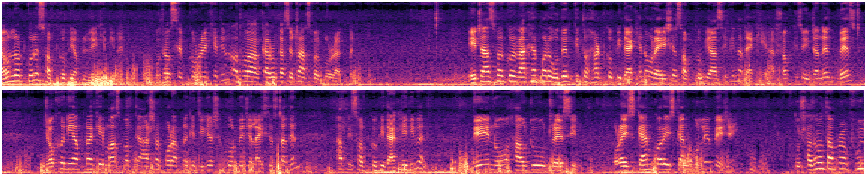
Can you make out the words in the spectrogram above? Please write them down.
ডাউনলোড করে সফট কপি আপনি রেখে দিবেন। কোথাও সেভ করে রেখে দিবেন অথবা কারোর কাছে ট্রান্সফার করে রাখবেন। এই ট্রান্সফার করে রাখার পরে ওদের কিন্তু হার্ড কপি দেখে না। ওরা এসে সফট কপি আছে কিনা দেখে। আর সব কিছু ইন্টারনেট বেসড যখনই আপনাকে মাছ মারতে আসার পর আপনাকে জিজ্ঞাসা করবে যে লাইসেন্সটা দেন, আপনি সফট কপি দেখিয়ে দিবেন। They know how to trace it ওরা স্ক্যান করে স্ক্যান করলে পেয়ে যায়। তো সাধারণত আপনারা ভুল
